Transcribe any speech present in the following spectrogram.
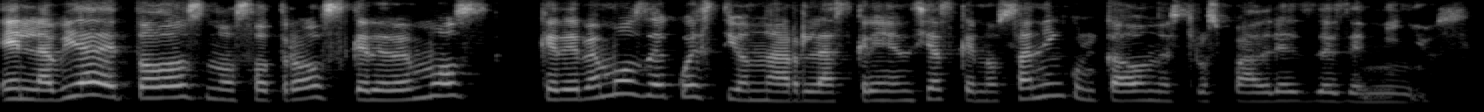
en la vida de todos nosotros que debemos que debemos de cuestionar las creencias que nos han inculcado nuestros padres desde niños.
